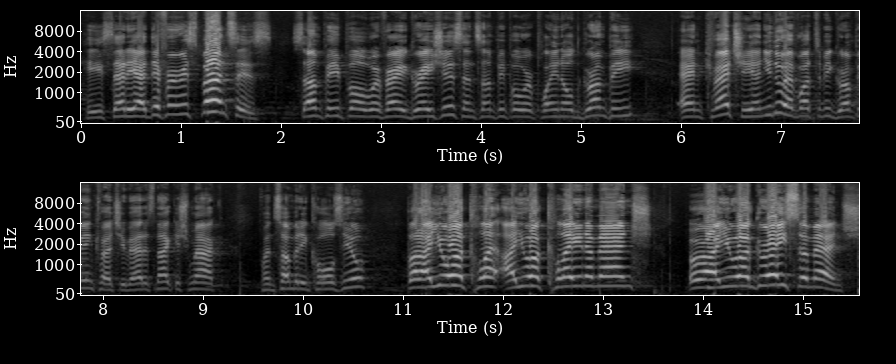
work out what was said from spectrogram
he said he had different responses. Some people were very gracious, and some people were plain old grumpy and kvetchy. And you do have what to be grumpy and kvetchy about. It's not geschmack when somebody calls you. But are you a are you a kleiner mensch or are you a grace mensch?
